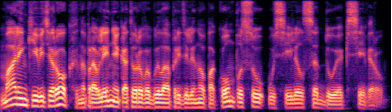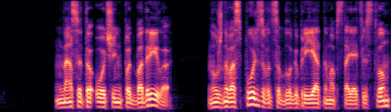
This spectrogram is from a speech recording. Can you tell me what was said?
Маленький ветерок, направление которого было определено по компасу, усилился, дуя к северу. Нас это очень подбодрило. Нужно воспользоваться благоприятным обстоятельством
